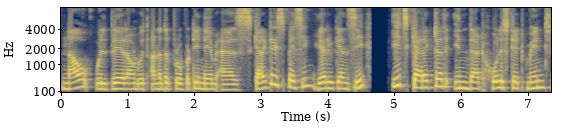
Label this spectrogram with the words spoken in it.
Now we'll play around with another property name as character spacing. Here you can see each character in that whole statement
